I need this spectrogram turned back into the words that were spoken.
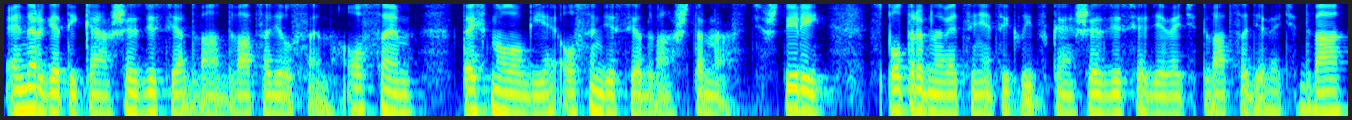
energetika 62, 28, 8, technológie 82, 14, 4, spotrebné veci necyklické elektrické 69 29 2,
